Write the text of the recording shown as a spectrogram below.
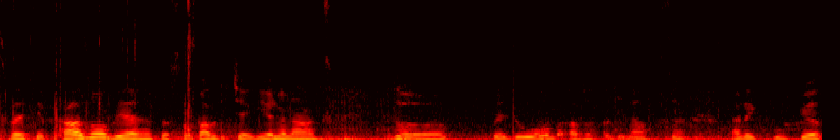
Słuchajcie, w Karlowie zasobawcie 11 bedroom a w Zaspodzinawce Stary Kupiec,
